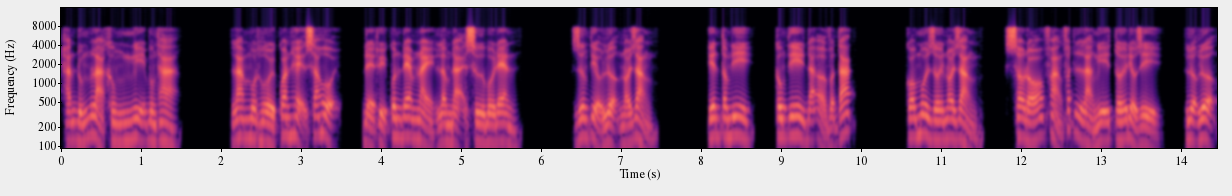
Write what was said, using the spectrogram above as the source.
hắn đúng là không nghĩ buông tha. Làm một hồi quan hệ xã hội, để thủy quân đem này Lâm Đại Sư bôi đen. Dương Tiểu Lượng nói rằng, yên tâm đi, công ty đã ở vận tác. Có môi giới nói rằng, sau đó phảng phất là nghĩ tới điều gì, lượng lượng,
